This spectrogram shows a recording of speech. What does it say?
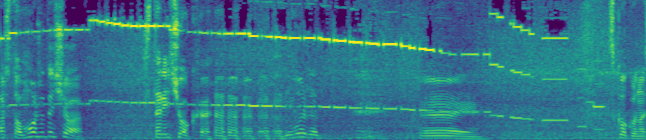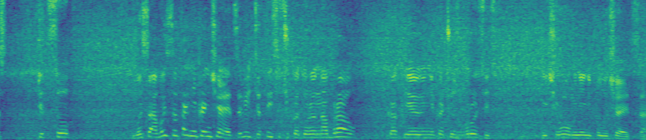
Ну а что, может еще? Старичок. Может. сколько у нас? 500. Высота, высота не кончается. Видите, тысячу, которую набрал, как я ее не хочу сбросить, ничего у меня не получается.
